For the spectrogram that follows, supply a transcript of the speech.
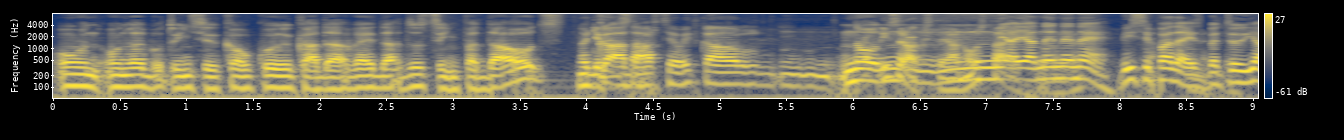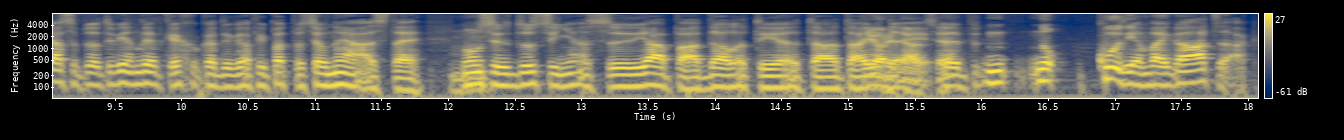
un, un varbūt viņas ir kaut kur kādā veidā drusciņi par daudz. Nu, Kādā ārsts jau it kā mm, nu, izrakstīja, nu, jā, jā, nē, nē, nē, viss ir pareizi, bet jāsaprot viena lieta, ka ehokardiografija pat par sevi neārstē. Mm. Mums ir drusciņās jāpārdala tie tā, tā ideja. Nu, kuriem vajag ātrāk.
